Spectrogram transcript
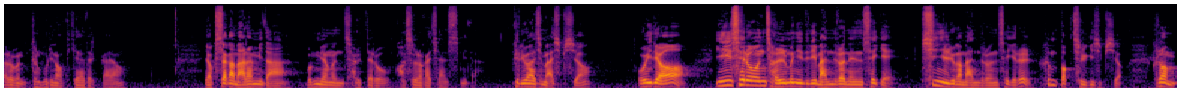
여러분 그럼 우리는 어떻게 해야 될까요? 역사가 말합니다 문명은 절대로 거슬러 가지 않습니다 그리워하지 마십시오 오히려 이 새로운 젊은이들이 만들어낸 세계 신인류가 만들어낸 세계를 흠뻑 즐기십시오. 그럼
